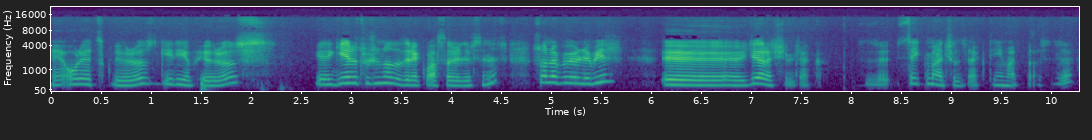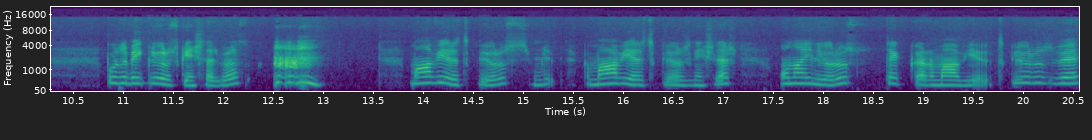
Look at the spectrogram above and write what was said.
E, oraya tıklıyoruz. Geri yapıyoruz. E, geri tuşuna da direkt basabilirsiniz. Sonra böyle bir e, yer açılacak. Size sekme açılacak diyeyim hatta size. Burada bekliyoruz gençler biraz. mavi yere tıklıyoruz. Şimdi bir dakika mavi yere tıklıyoruz gençler. Onaylıyoruz. Tekrar mavi yere tıklıyoruz ve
